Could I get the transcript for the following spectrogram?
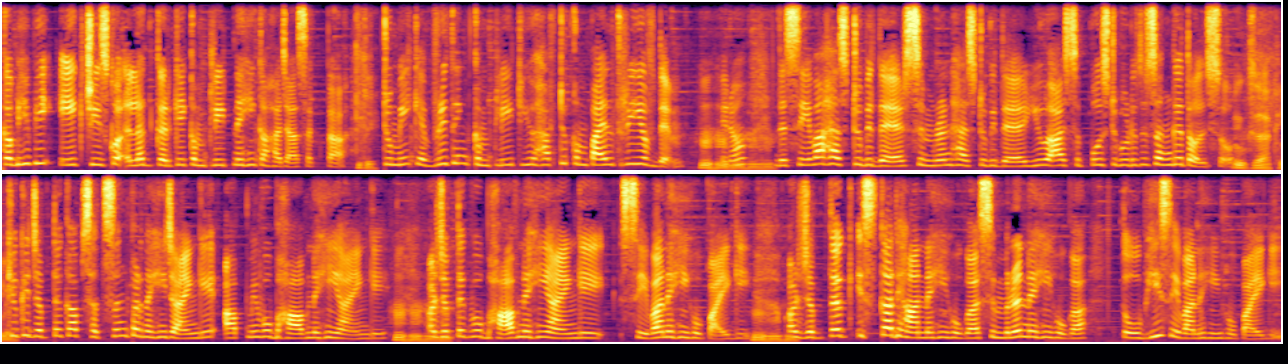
कभी भी एक चीज़ को अलग करके कंप्लीट नहीं कहा जा सकता। To make everything complete you have to compile three of them you know the seva has to be there simran has to be there you are suppose to go to the sangat also क्योंकि जब तक आप सत्संग पर नहीं जाएँगे आप में वो भाव नहीं आएँगे। और जब तक वो भाव नहीं आएँगे सेवा नहीं हो पाएगी। और जब तक इसका ध्यान नहीं होगा सिमरन नहीं होगा तो भी सेवा नहीं हो पाएगी।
